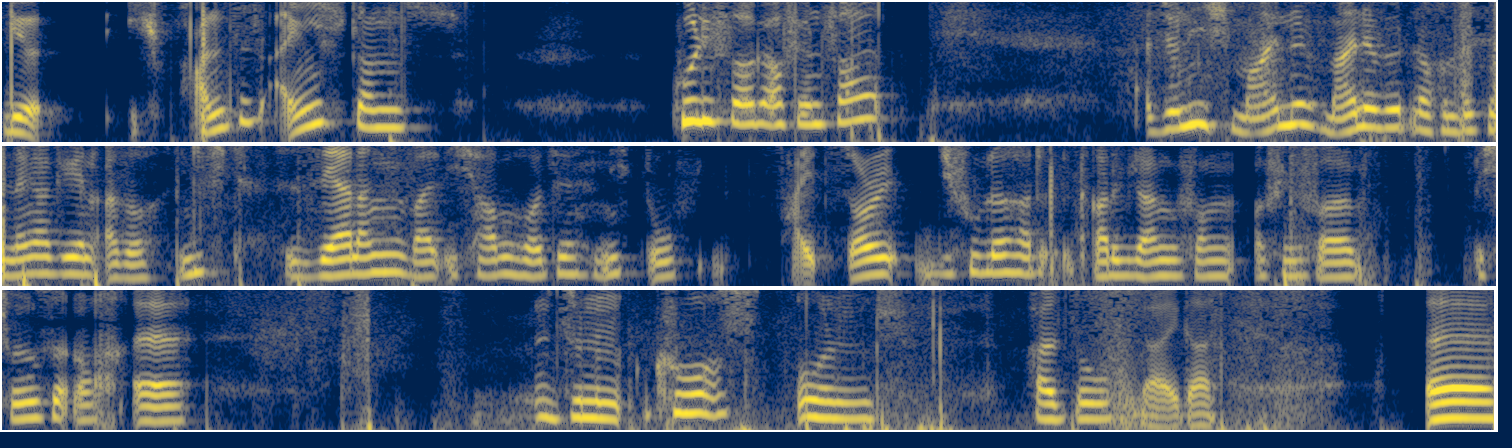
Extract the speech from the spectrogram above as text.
ja, ich fand es eigentlich ganz cool, die Folge auf jeden Fall. Also nicht meine. Meine wird noch ein bisschen länger gehen. Also nicht sehr lange, weil ich habe heute nicht so viel Zeit. Sorry, die Schule hat gerade wieder angefangen. Auf jeden Fall. Ich muss heute noch äh, zu einem Kurs und halt so. Ja, egal. Äh,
